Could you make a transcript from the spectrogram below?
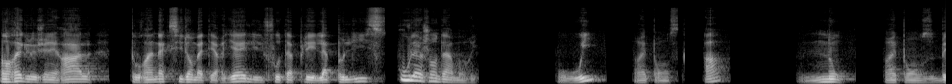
En règle générale, pour un accident matériel, il faut appeler la police ou la gendarmerie. Oui. Réponse A. Non. Réponse B.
